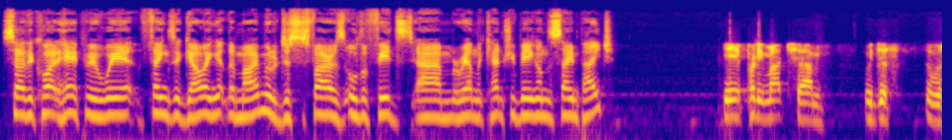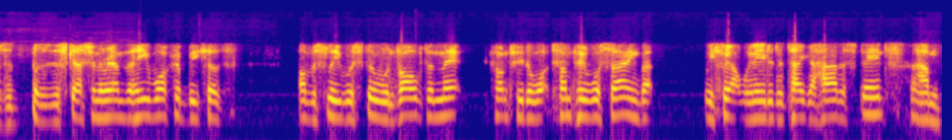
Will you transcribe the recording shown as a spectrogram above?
So they're quite happy with where things are going at the moment, or just as far as all the feds um, around the country being on the same page? Yeah, pretty much. Um, we just there was a bit of discussion around the He Waka because obviously we're still involved in that, contrary to what some people were saying. But we felt we needed to take a harder stance. Um,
